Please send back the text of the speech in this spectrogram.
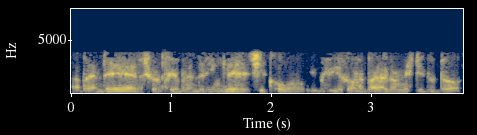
aprender. Yo fui a aprender inglés de chico y mis viejos me pagaron un instituto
